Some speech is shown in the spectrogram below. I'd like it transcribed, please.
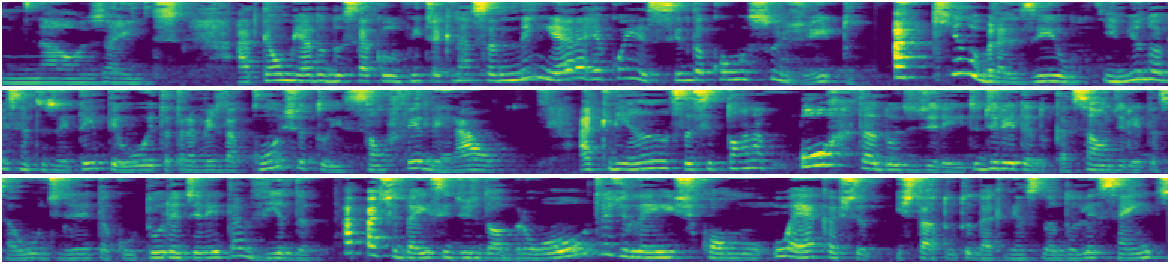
Não, gente. Até o meado do século XX, a criança nem era reconhecida como sujeito. Aqui no Brasil, em 1988, através da Constituição Federal, a criança se torna portador de direito, direito à educação, direito à saúde, direito à cultura, direito à vida. A partir daí se desdobram outras leis, como o ECA, Estatuto da Criança e do Adolescente,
